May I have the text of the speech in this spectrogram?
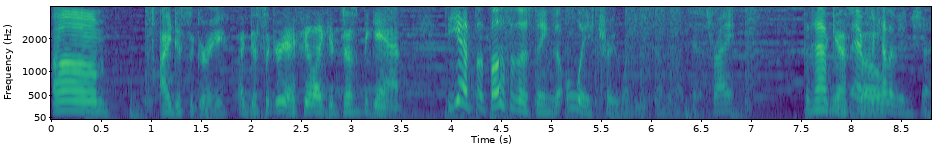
Um, I disagree. I disagree. I feel like it just began. Yeah, but both of those things are always true when you do something like this, right? That happens guess every so. television show.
